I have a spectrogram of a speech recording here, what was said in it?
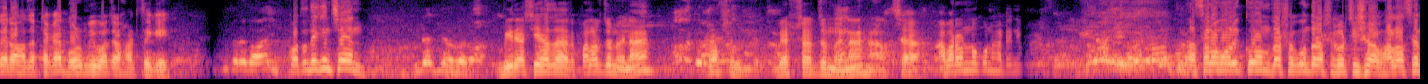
তেরো হাজার টাকায় বর্মি বাজার হাট থেকে। কত দেখিনছেন বিরাশি হাজার। পালার জন্যই না? ব্যবসার জন্যই না? আচ্ছা। আবার অন্য কোন হাটে আসসালামু আলাইকুম। দর্শক বন্ধুরা আশা করছি সবাই ভালো আছেন।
